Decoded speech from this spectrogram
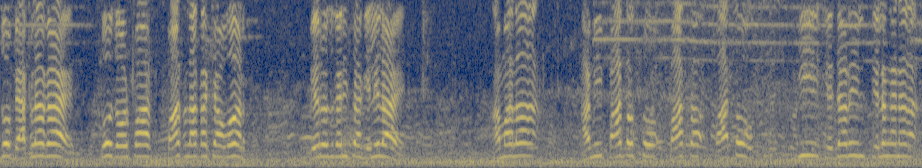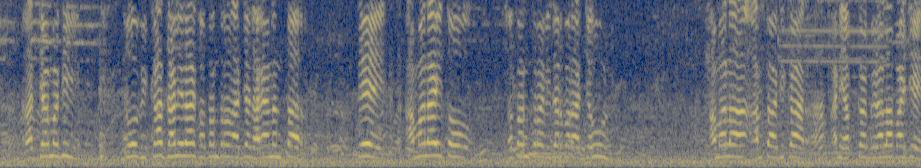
जो बॅकलॉग आहे तो जवळपास पाच लाखाच्या वर बेरोजगारीचा गेलेला आहे. आम्हाला आम्ही पाहत असतो पाहत पाहतो की शेजारील तेलंगणा राज्यामध्ये जो विकास झालेला आहे स्वतंत्र राज्य झाल्यानंतर ते आम्हालाही तो स्वतंत्र विदर्भ राज्य होऊन आम्हाला आमचा अधिकार आणि हक्क मिळाला पाहिजे.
